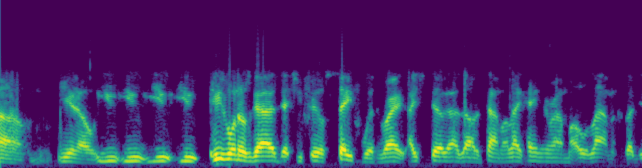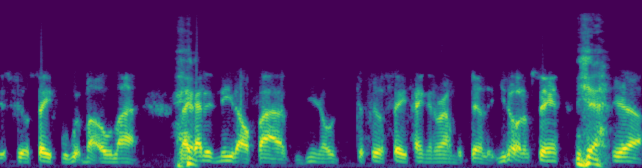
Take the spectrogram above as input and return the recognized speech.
um, you know, you you you you. He's one of those guys that you feel safe with, right? I tell guys all the time. I like hanging around my old linemen because I just feel safe with my old line. Like I didn't need all five, you know, to feel safe hanging around Boselli. You know what I'm saying? Yeah. Yeah.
